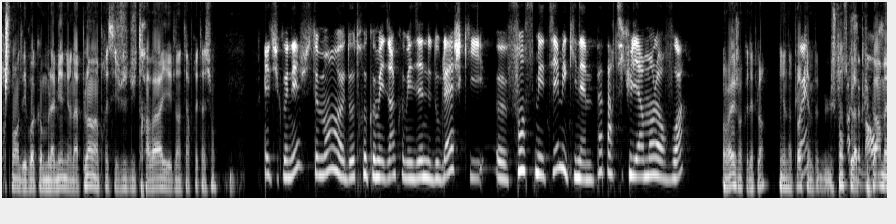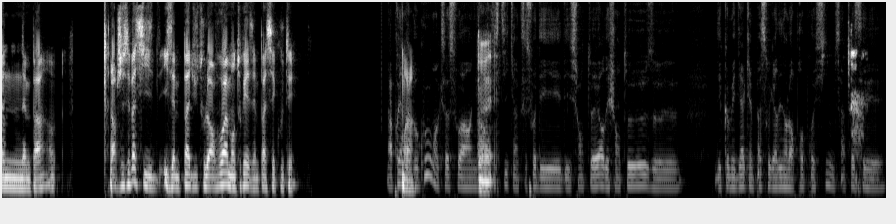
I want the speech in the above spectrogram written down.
Franchement, des voix comme la mienne, il y en a plein. Après, c'est juste du travail et de l'interprétation. Et tu connais justement euh, d'autres comédiens, comédiennes de doublage qui euh, font ce métier mais qui n'aiment pas particulièrement leur voix? Ouais, j'en connais plein. Il y en a plein Ouais. qui aiment. Je pense Ah, que la plupart n'aiment pas. Alors, je sais pas s'ils ils aiment pas du tout leur voix, mais en tout cas, ils aiment pas s'écouter. Après, il y en a beaucoup, hein, que ce soit en niveau Ouais. artistique, hein, que ce soit des, des chanteurs, des chanteuses, euh, des comédiens qui n'aiment pas se regarder dans leurs propres films. Ça, après, c'est.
